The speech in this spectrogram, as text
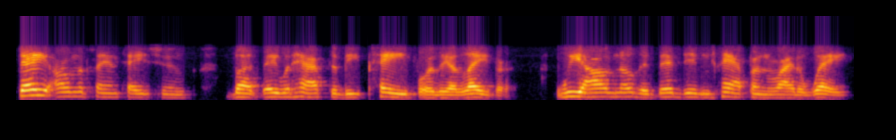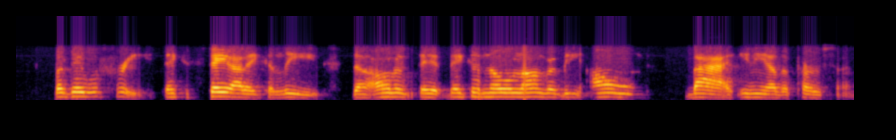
stay on the plantations but they would have to be paid for their labor. We all know that that didn't happen right away, but they were free. They could stay or they could leave. The owner they, they could no longer be owned by any other person.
